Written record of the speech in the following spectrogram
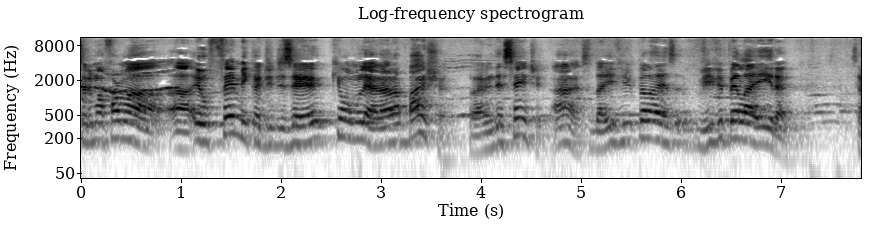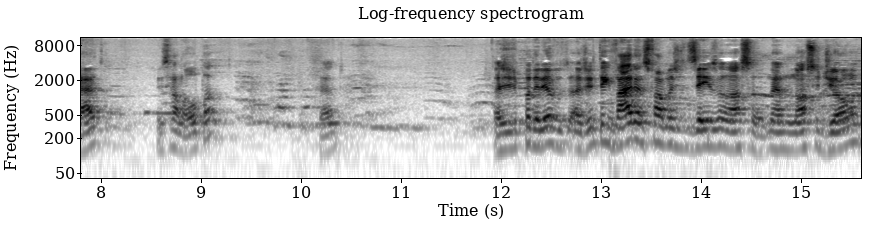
seria uma forma uh, eufêmica de dizer que uma mulher era baixa, ela era indecente. Ah, essa daí vive pela, vive pela eira, certo? E você fala, opa, certo? A gente poderia, a gente tem várias formas de dizer isso no nosso, né, no nosso idioma,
